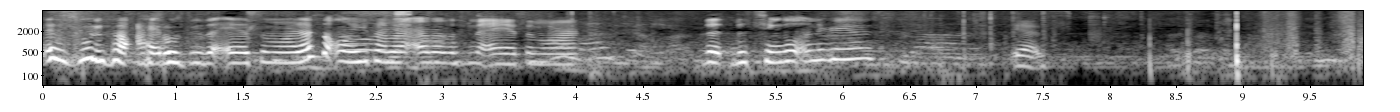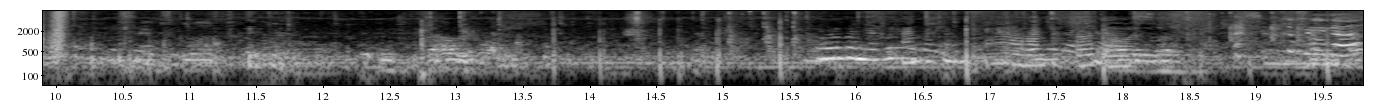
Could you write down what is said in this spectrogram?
is when the idols do the ASMR. That's the only time I ever listen to ASMR. The the tingle interviews. Yes. Or whenever I have a bunch of photos. Sabrina.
